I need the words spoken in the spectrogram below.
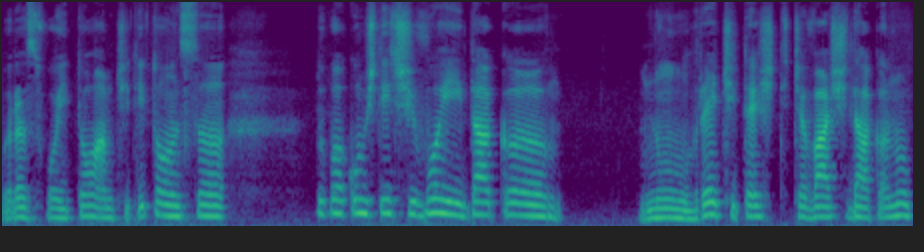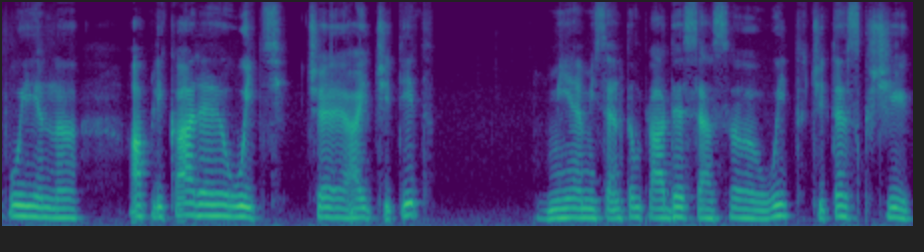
răsfoit-o, am citit-o, însă, după cum știți și voi, dacă nu recitești ceva și dacă nu pui în aplicare, uiți ce ai citit. Mie mi se întâmplă adesea să uit, citesc și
